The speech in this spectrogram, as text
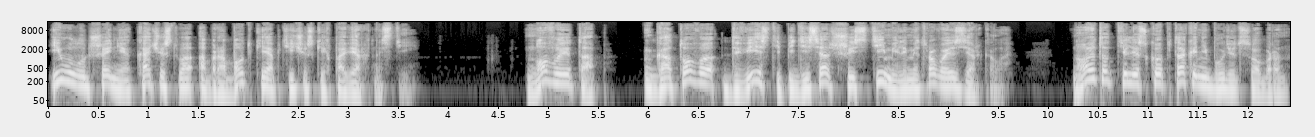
и улучшение качества обработки оптических поверхностей. Новый этап. Готово 256-миллиметровое зеркало. Но этот телескоп так и не будет собран.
